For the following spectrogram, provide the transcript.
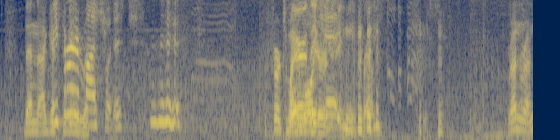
then I guess the Refer to game my footage. Refer to my Where are they lawyer. Shooting me from? run, run.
